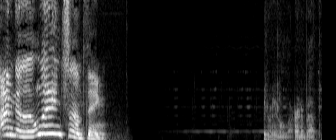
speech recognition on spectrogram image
I'm gonna learn something. Don't need to learn about the,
